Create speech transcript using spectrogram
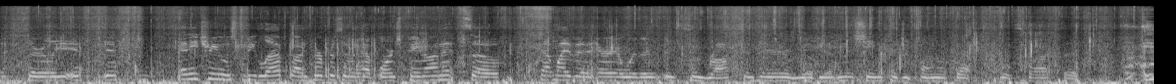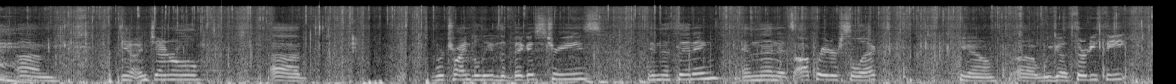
necessarily. If if any tree was to be left on purpose, it would have orange paint on it. So that might have been an area where there is some rocks in here, and maybe a machine couldn't climb up that little spot. But um, you know, in general, uh, we're trying to leave the biggest trees in the thinning, and then it's operator select. You know, uh, we go 30 feet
